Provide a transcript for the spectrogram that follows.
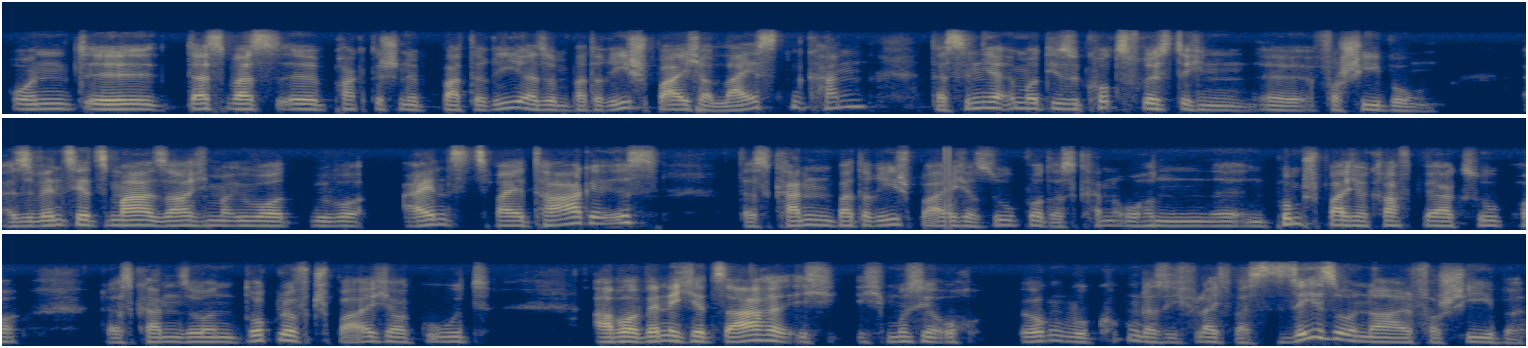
und äh, das, was äh, praktisch eine Batterie, also ein Batteriespeicher leisten kann, das sind ja immer diese kurzfristigen äh, Verschiebungen. Also wenn es jetzt mal, sage ich mal, über, über eins, zwei Tage ist, das kann ein Batteriespeicher super, das kann auch ein, äh, ein Pumpspeicherkraftwerk super, das kann so ein Druckluftspeicher gut. Aber wenn ich jetzt sage, ich, ich muss ja auch irgendwo gucken, dass ich vielleicht was saisonal verschiebe,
